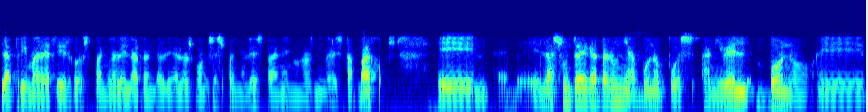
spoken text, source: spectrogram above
la prima de riesgo española y la rentabilidad de los bonos españoles están en unos niveles tan bajos. Eh, el asunto de Cataluña, bueno, pues a nivel bono, eh,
